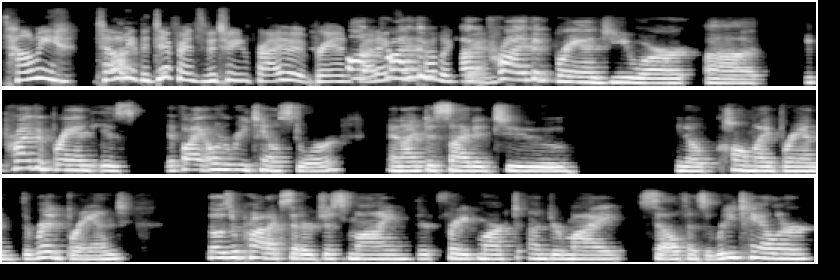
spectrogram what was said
tell me, tell me the difference between private brand uh, products private, and public brand. A private brand, you are uh, a private brand is if I own a retail store and I've decided to, you know, call my brand the Red Brand. Those are products that are just mine. They're trademarked under myself as a retailer.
